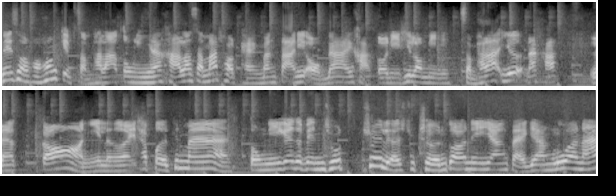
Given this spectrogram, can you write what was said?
ในส่วนของห้องเก็บสัมภาระตรงนี้นะคะ เราสามารถถอดแผงบางตานี้ออกได้ค่ะกรณีที่เรามีสัมภาระเยอะนะคะ แล้วก็นี่เลยถ้าเปิดขึ้นมา ตรงนี้ก็จะเป็นชุดช่วยเหลือฉุกเฉินกรณียางแตกยางรั่วนะ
